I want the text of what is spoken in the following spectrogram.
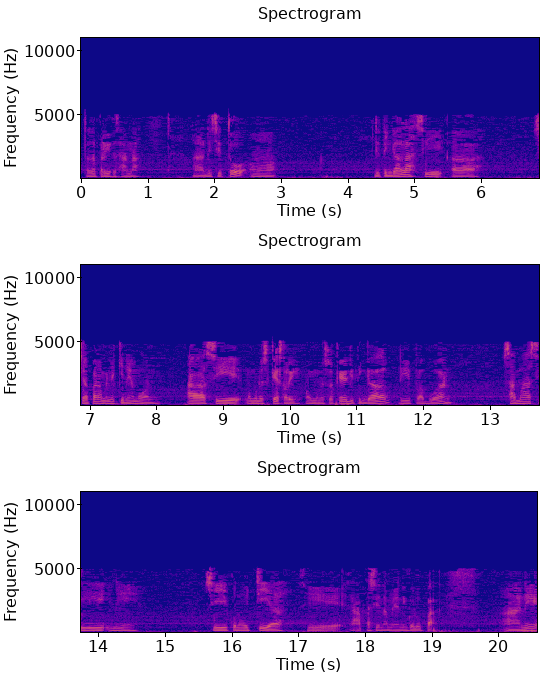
tetap pergi ke sana. Nah di situ uh, ditinggallah si uh, siapa namanya Kinemon, uh, si Momonosuke sorry Momonosuke ditinggal di pelabuhan sama si ini si Kunoichi ya si apa sih namanya nih gue lupa nah ini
